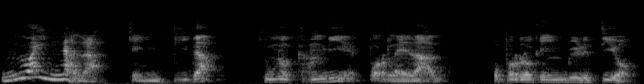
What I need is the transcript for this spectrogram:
No hay nada que impida que uno cambie por la edad o por lo que invirtió.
